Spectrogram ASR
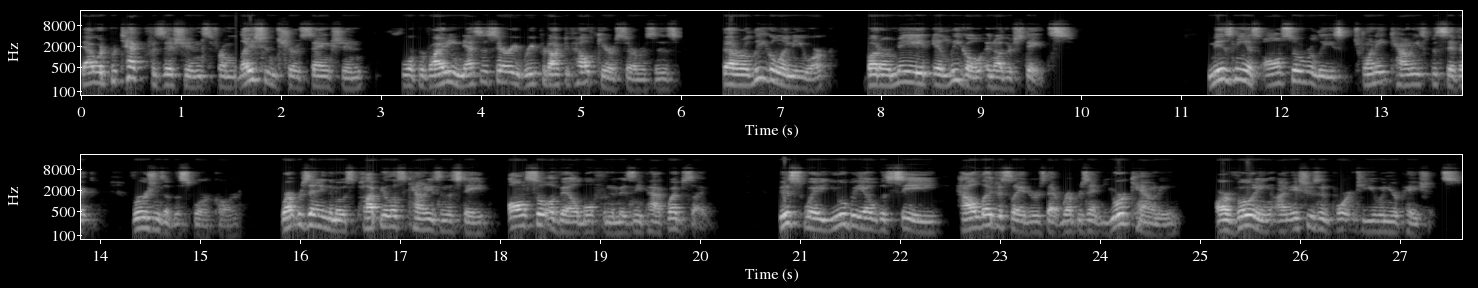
that would protect physicians from licensure sanction for providing necessary reproductive health care services that are legal in New York but are made illegal in other states. MSSNY has also released 20 county specific versions of the scorecard, representing the most populous counties in the state, also available from the MSSNY PAC website. This way, you will be able to see how legislators that represent your county are voting on issues important to you and your patients.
